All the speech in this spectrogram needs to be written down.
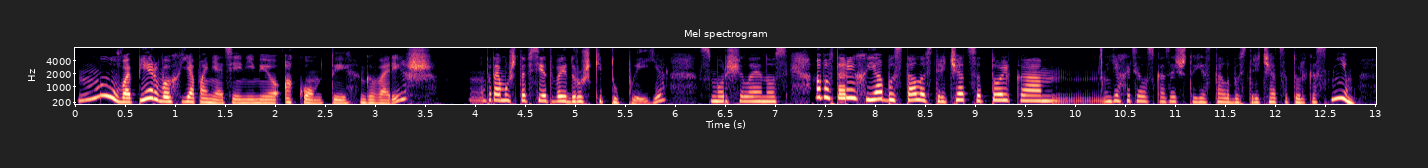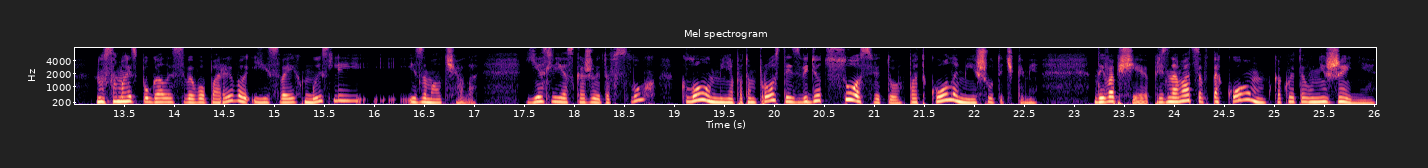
«Ну, во-первых, я понятия не имею, о ком ты говоришь потому что все твои дружки тупые», — сморщила я нос. «А во-вторых, я бы стала встречаться только... Я хотела сказать, что я стала бы встречаться только с ним, но сама испугалась своего порыва и своих мыслей и замолчала. Если я скажу это вслух, клоун меня потом просто изведет сосвету подколами и шуточками. Да и вообще, признаваться в таком — какое-то унижение.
